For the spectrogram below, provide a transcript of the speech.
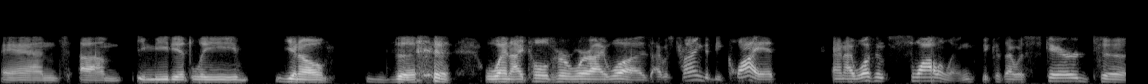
and um immediately you know the when i told her where i was i was trying to be quiet and i wasn't swallowing because i was scared to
